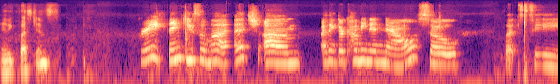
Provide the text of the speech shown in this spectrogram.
any questions? Great, thank you so much. Um, I think they're coming in now. So let's see.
